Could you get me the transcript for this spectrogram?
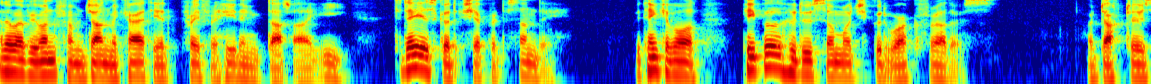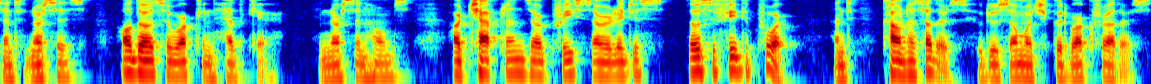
Hello, everyone, from John McCarthy at prayforhealing.ie. Today is Good Shepherd Sunday. We think of all people who do so much good work for others our doctors and nurses, all those who work in healthcare, in nursing homes, our chaplains, our priests, our religious, those who feed the poor, and countless others who do so much good work for others.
